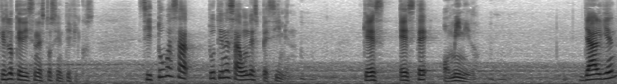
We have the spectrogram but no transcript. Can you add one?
¿qué es lo que dicen estos científicos? Si tú vas a, tú tienes a un espécimen, que es este homínido. Ya alguien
